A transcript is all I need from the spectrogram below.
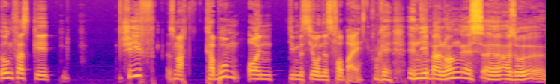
Irgendwas geht schief, es macht Kaboom und die Mission ist vorbei. Okay, in dem Ballon ist äh, also äh,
